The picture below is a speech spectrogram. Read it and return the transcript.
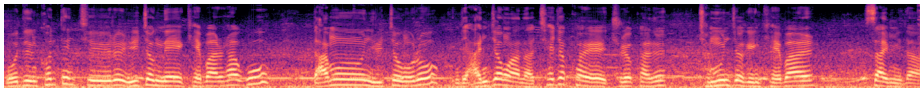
모든 컨텐츠를 일정 내에 개발을 하고 남은 일정으로 이제 안정화나 최적화에 주력하는 전문적인 개발사입니다.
